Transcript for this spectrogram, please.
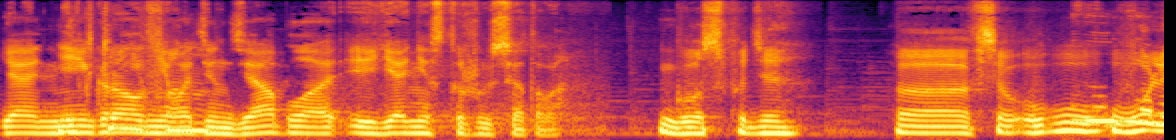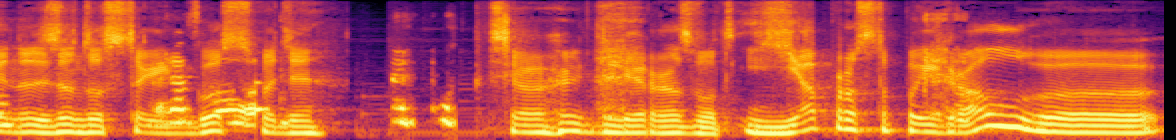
Я не никто играл не ни в один Диабло, и я не стыжусь этого. Господи. Э, все, у, уволен из индустрии, господи. Все, или развод. Я просто поиграл, э,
